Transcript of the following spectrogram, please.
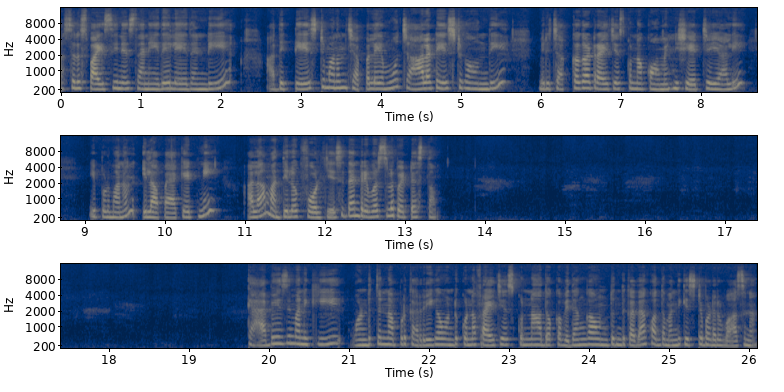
అసలు స్పైసీనెస్ అనేదే లేదండి. అది టేస్ట్ మనం చెప్పలేము. చాలా టేస్ట్గా ఉంది. మీరు చక్కగా ట్రై చేసుకున్న కామెంట్ని షేర్ చేయాలి. ఇప్పుడు మనం ఇలా ప్యాకెట్ని అలా మధ్యలోకి ఫోల్డ్ చేసి దాన్ని రివర్స్లో పెట్టేస్తాం. క్యాబేజీ మనకి వండుతున్నప్పుడు కర్రీగా వండుకున్న ఫ్రై చేసుకున్న అదొక విధంగా ఉంటుంది కదా. కొంతమందికి ఇష్టపడరు వాసన.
